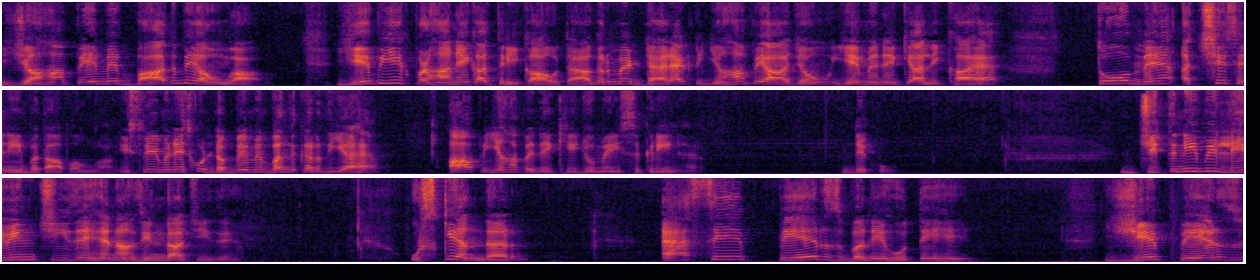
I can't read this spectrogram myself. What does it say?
यहाँ पे मैं बाद में आऊँगा। ये भी एक पढ़ाने का तरीका होता है। अगर मैं डायरेक्ट यहाँ पे आ जाऊँ, ये मैंने क्या लिखा है तो मैं अच्छे से नहीं बता पाऊँगा। इसलिए मैंने इसको डब्बे में बंद कर दिया है। आप यहाँ पे देखिए जो मेरी स्क्रीन है। देखो, जितनी भी लिविंग चीज़ें हैं ना, ज़िंदा चीज़ें उसके अंदर ऐसे पेयर्स बने होते हैं। ये पेयर्स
